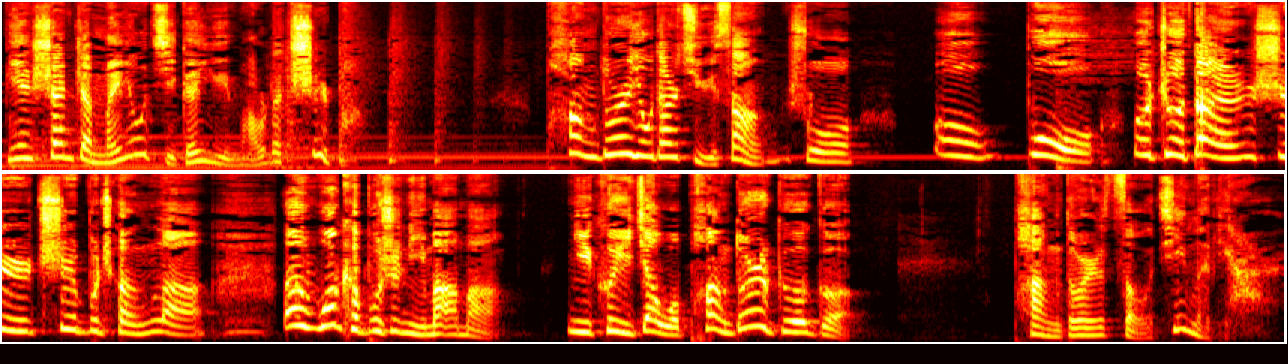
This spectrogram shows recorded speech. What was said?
边扇着没有几根羽毛的翅膀。胖墩儿有点沮丧，说：“哦，不，呃这蛋是吃不成了。呃，我可不是你妈妈，你可以叫我胖墩儿哥哥。”胖墩儿走近了点儿，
